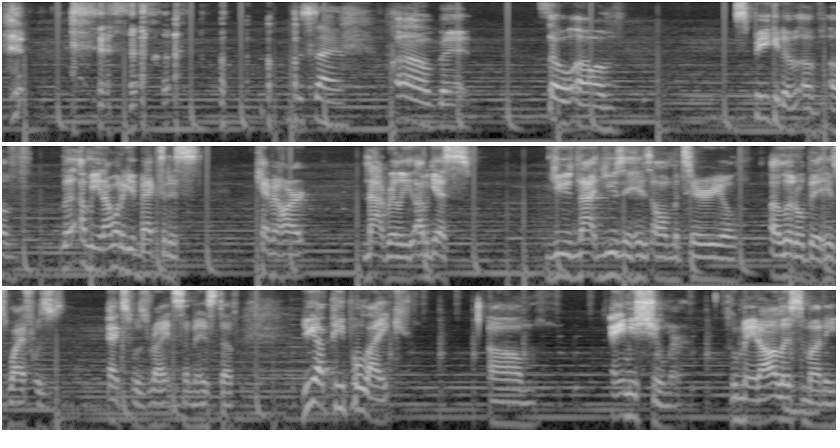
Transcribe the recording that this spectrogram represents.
Just saying. Oh man. So um speaking of of, of I mean, I want to get back to this Kevin Hart not really I guess you not using his own material a little bit. His wife was ex was writing some of his stuff. You got people like um Amy Schumer who made all this money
